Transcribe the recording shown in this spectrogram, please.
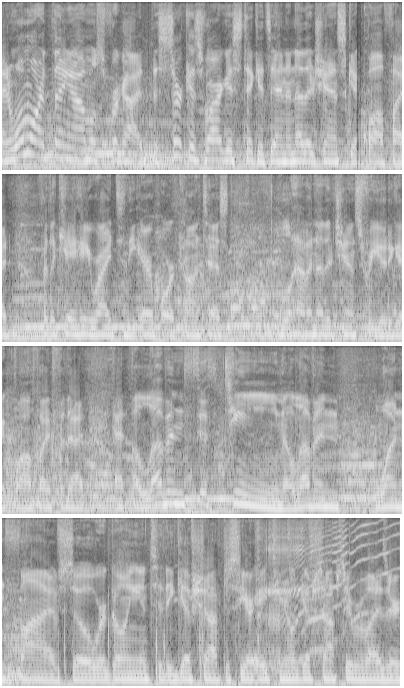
and one more thing I almost forgot: the Circus Vargas tickets and another chance to get qualified for the KH Ride to the Airport contest. We'll have another chance for you to get qualified for that at 11:15, 11:15. So we're going into the gift shop to see our 18-year-old gift shop supervisor,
